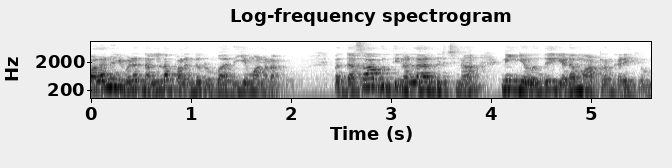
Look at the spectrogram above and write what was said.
பலனை விட நல்ல பலன்கள் ரொம்ப அதிகமாக நடக்கும். இப்போ தசாபுத்தி நல்லா இருந்துச்சுன்னா நீங்கள் வந்து இடம் மாற்றம் கிடைக்கும்.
